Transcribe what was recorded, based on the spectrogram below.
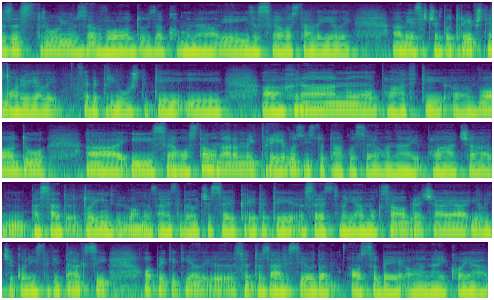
za struju, za vodu, za komunalije i za sve ostale jeli, a, mjesečne potrebšte. Moraju jeli, sebe priuštiti i a, hranu, platiti a, vodu a, i sve ostalo. Naravno i prevoz isto tako se onaj plaća, pa sad to je individualno zaista da li će se kretati sredstvima javnog saobraćaja ili će koristiti taksi. Opet je tijeli, sve to zavisi od osobe onaj koja,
